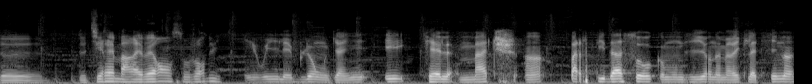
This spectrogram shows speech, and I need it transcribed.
de, tirer ma révérence aujourd'hui. Et oui, les Bleus ont gagné et quel match, un hein. partidazo comme on dit en Amérique latine,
